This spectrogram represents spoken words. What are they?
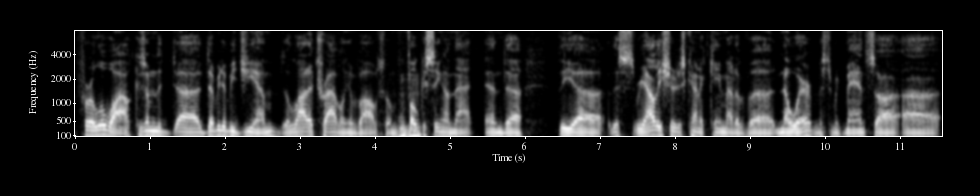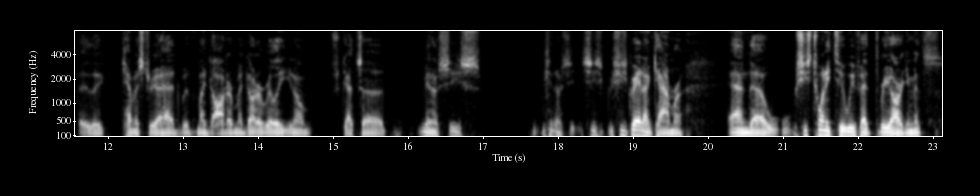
for a little while because I'm the uh, WWGM. There's a lot of traveling involved, so I'm focusing on that. And uh, the uh, this reality show just kind of came out of uh, nowhere. Mr. McMahon saw uh, the chemistry I had with my daughter. My daughter really, you know, she got a, you know, she's you know, she, she's she's great on camera, and uh, she's 22. We've had three arguments.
